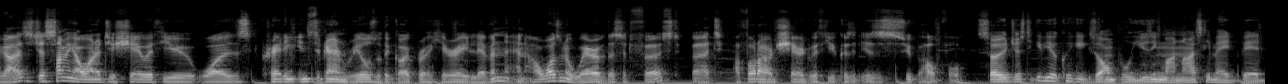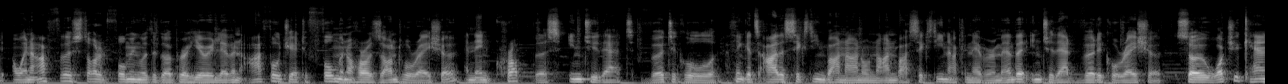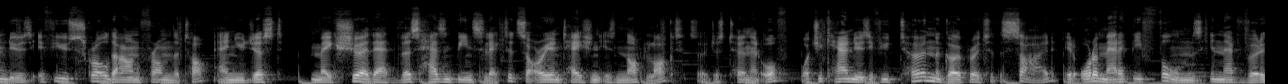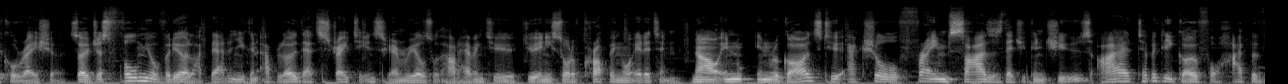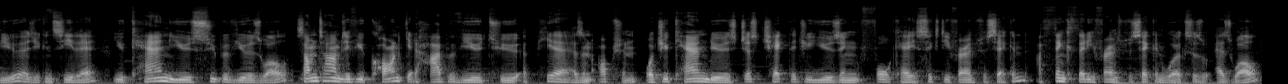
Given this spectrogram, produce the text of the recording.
Guys, just something I wanted to share with you was creating Instagram Reels with a GoPro Hero 11 and I wasn't aware of this at first, but I thought I would share it with you because it is super helpful. So just to give you a quick example using my nicely made bed, when I first started filming with the GoPro Hero 11, I thought you had to film in a horizontal ratio and then crop this into that vertical, I think it's either 16 by 9 or 9 by 16, I can never remember, into that vertical ratio. So what you can do is if you scroll down from the top and you just make sure that this hasn't been selected, so orientation is not locked. So just turn that off. What you can do is if you turn the GoPro to the side, it automatically films in that vertical ratio. So just film your video like that and you can upload that straight to Instagram Reels without having to do any sort of cropping or editing. Now, in, in regards to actual frame sizes that you can choose, I typically go for hyperview, as you can see there. You can use super view as well. Sometimes if you can't get hyperview to appear as an option, what you can do is just check that you're using 4K 60 frames per second. I think 30 frames per second works as, as well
